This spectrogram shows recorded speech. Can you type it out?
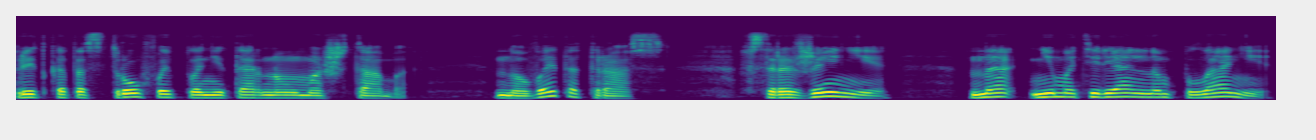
пред катастрофой планетарного масштаба. Но в этот раз в сражении на нематериальном плане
